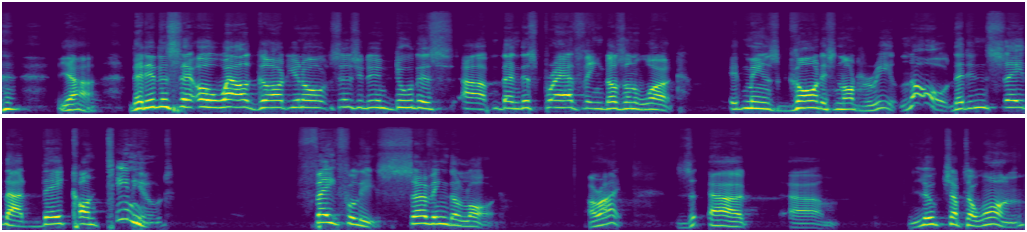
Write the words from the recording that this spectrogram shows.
yeah. They didn't say, oh, well, God, you know, since you didn't do this, uh, then this prayer thing doesn't work. It means God is not real. No, they didn't say that. They continued faithfully serving the Lord. All right. Uh, um, Luke chapter 1,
